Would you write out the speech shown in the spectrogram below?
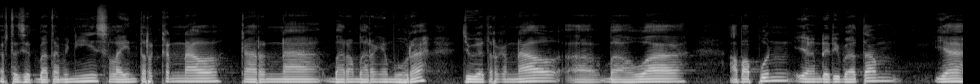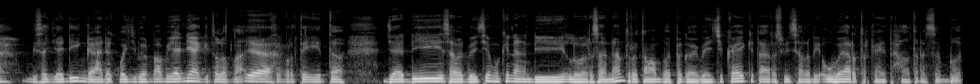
FTZ Batam ini selain terkenal karena barang-barang yang murah juga terkenal eh, bahwa apa pun yang dari Batam ya bisa jadi nggak ada kewajiban pabeannya gitu loh Pak. Iya. Seperti itu. Jadi sahabat BC mungkin yang di luar sana terutama buat pegawai Bea Cukai kita harus bisa lebih aware terkait hal tersebut.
